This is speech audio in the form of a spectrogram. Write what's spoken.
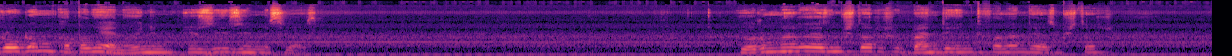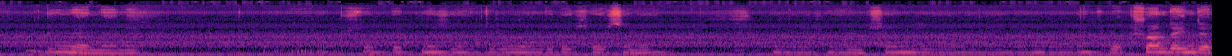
programı kapalı yani. Oyunun %100 inmesi lazım. Yorumlarda yazmışlar, ben de indi falan da yazmışlar. Bilmiyorum yani. Sohbet nasıl indiriyor onu da göstersene. Bak şu anda indi.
